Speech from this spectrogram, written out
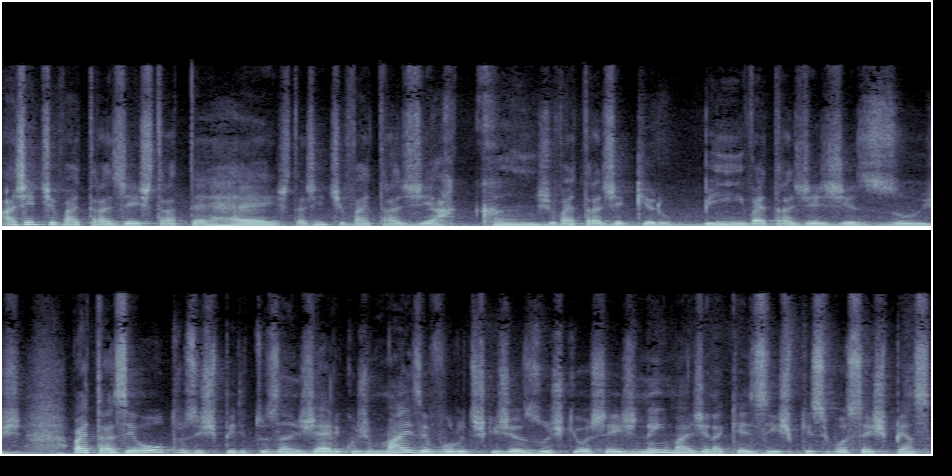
a gente vai trazer extraterrestre, a gente vai trazer arcanjo, vai trazer querubim, vai trazer Jesus, vai trazer outros espíritos angélicos mais evoluídos que Jesus, que vocês nem imaginam que existe, porque se vocês pensam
